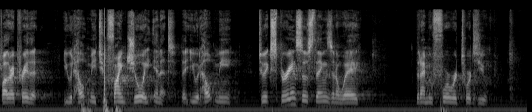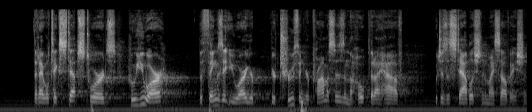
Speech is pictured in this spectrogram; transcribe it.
Father, I pray that you would help me to find joy in it, that you would help me to experience those things in a way that I move forward towards you, that I will take steps towards who you are, the things that you are, your, your truth and your promises, and the hope that I have, which is established in my salvation.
